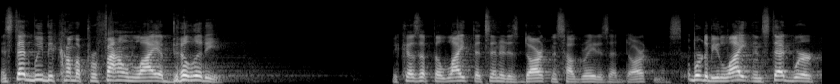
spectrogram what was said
instead we become a profound liability. Because if the light that's in it is darkness, how great is that darkness? We're to be light, and instead we're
